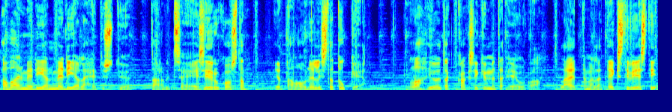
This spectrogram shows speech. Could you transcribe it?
Avainmedian medialähetystyö tarvitsee esirukosta ja taloudellista tukea. Lahjoita 20 euroa lähettämällä tekstiviesti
